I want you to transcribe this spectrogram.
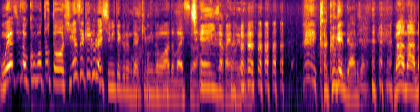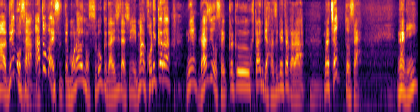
親父の小言と冷や酒ぐらい染みてくるんだよ、君のアドバイスは。チェーン居酒屋のように。格言であるじゃない。まあまあまあ、でもさ、アドバイスってもらうのすごく大事だし、まあこれからね、ラジオせっかく二人で始めたから、まあちょっとさ、何？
